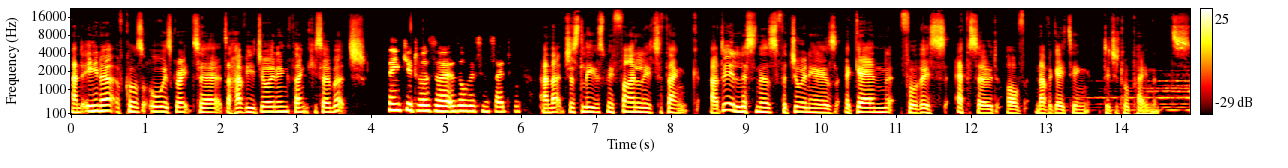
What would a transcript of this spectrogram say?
And Inna, of course, always great to, to have you joining. Thank you so much. Thank you. It was, uh, as always, insightful. And that just leaves me finally to thank our dear listeners for joining us again for this episode of Navigating Digital Payments.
